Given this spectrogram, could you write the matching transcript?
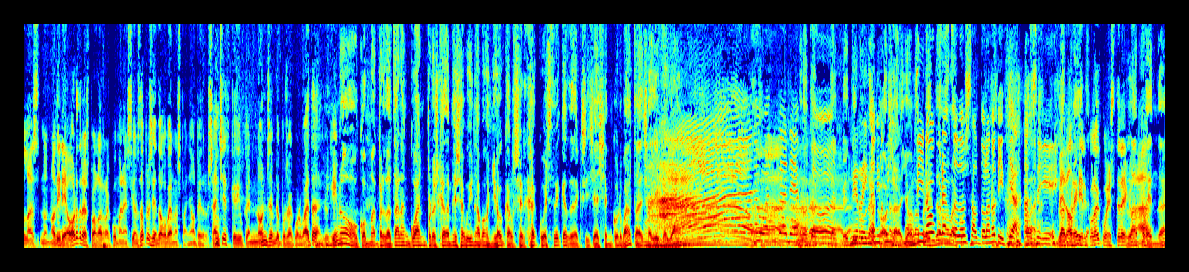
les, no, no diré ordres, però les recomanacions del president del govern espanyol, Pedro Sánchez, que diu que no ens hem de posar corbata, Joaquim. No, com a, però de tant en quant, però és que a més avui anava a un lloc al cercle equestre que exigeixen corbata, és a dir, que ja... No ho entenem Però ta- tot. també et Ni reina ni cosa, jo la prenda de la... 19.42 saltó la notícia. O sigui... Ve del círculo equestre, La clar. prenda,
